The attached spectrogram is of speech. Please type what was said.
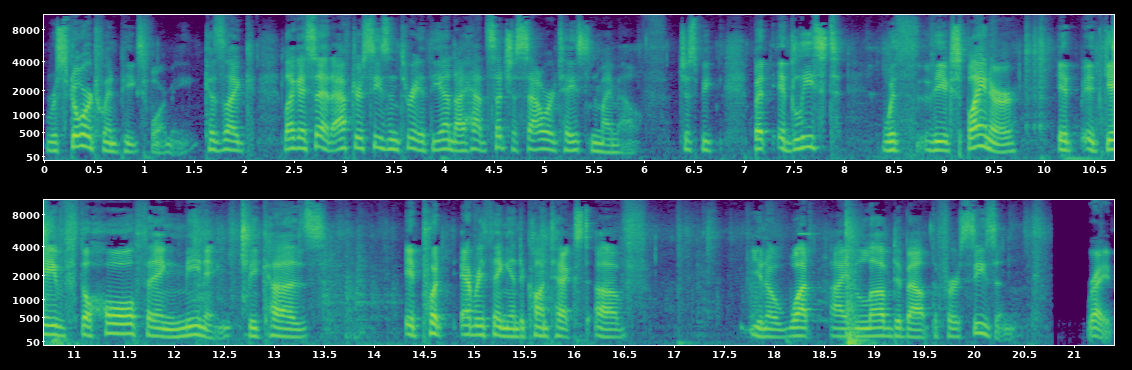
restore Twin Peaks for me. Because like like I said, after season three, at the end, I had such a sour taste in my mouth. Just be, but at least with the explainer, it it gave the whole thing meaning because it put everything into context of you know what I loved about the first season. Right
